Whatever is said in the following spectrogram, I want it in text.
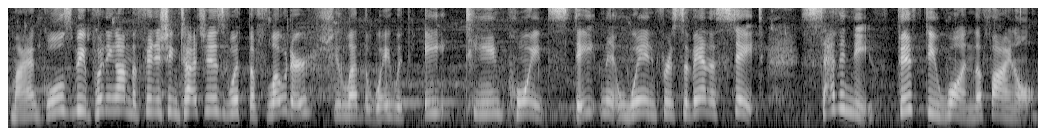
Maya Goolsby putting on the finishing touches with the floater. She led the way with 18 points. Statement win for Savannah State. 70-51 the final.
